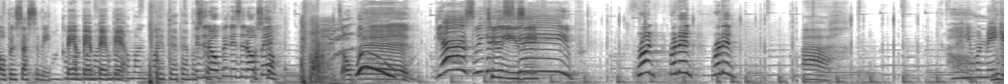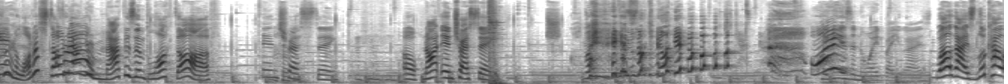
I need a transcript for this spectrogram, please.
Open sesame. On, bam, come bam, on, bam, come bam. come on, come on. Bam, bam, bam. Let's Is it open? Is it Let's open? go. It's open. Yes, we can Too easy. Run, run in, run in. Ah. Anyone make it? A lot of stuff oh, around your map isn't blocked off. Interesting. oh, not interesting. Wait, they can still kill you? Piggy is annoyed by you guys. Well, guys, look how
